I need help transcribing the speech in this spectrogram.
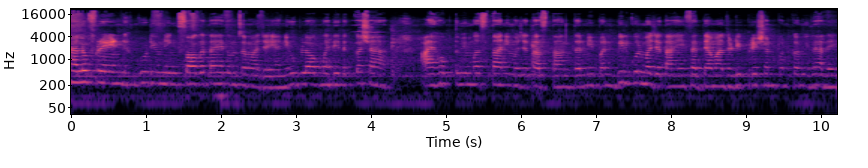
हॅलो फ्रेंड गुड इव्हनिंग स्वागत आहे तुमचं माझ्या या न्यू ब्लॉगमध्ये तर कशा आहात? आय होप तुम्ही मस्त आणि मजेत असताल तर मी पण बिलकुल मजेत आहे. सध्या माझं डिप्रेशन पण कमी झालं आहे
